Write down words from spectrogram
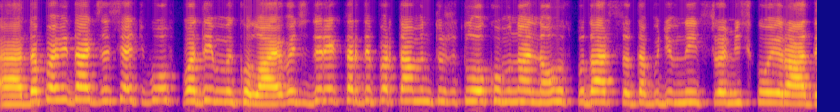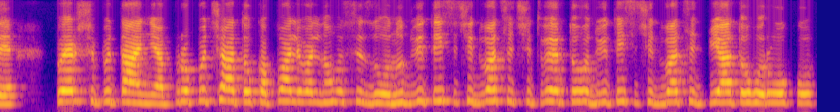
Е, Доповідач засядь Вовк Вадим Миколайович, директор департаменту житлово-комунального господарства та будівництва міської ради. Перше питання про початок опалювального сезону 2024-2025 року.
